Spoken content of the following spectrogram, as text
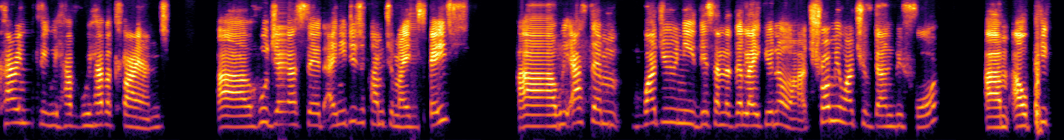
currently we have we have a client uh, who just said, I need you to come to my space. Uh, we asked them, what do you need this and that? They're like, you know show me what you've done before. Um, I'll pick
